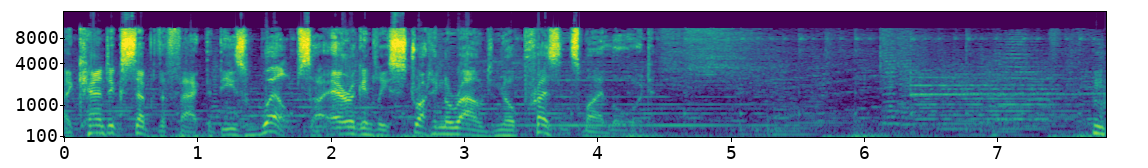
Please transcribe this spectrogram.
I can't accept the fact that these whelps are arrogantly strutting around in your presence, my lord. Hmm.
